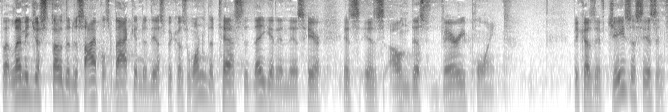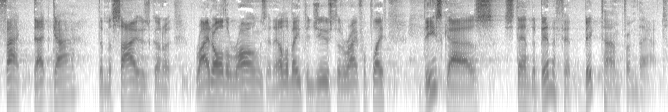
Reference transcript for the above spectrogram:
but let me just throw the disciples back into this because one of the tests that they get in this here is, is on this very point. Because if Jesus is, in fact, that guy, the Messiah who's going to right all the wrongs and elevate the Jews to the rightful place, these guys stand to benefit big time from that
